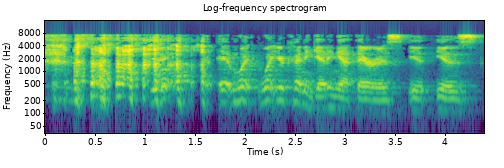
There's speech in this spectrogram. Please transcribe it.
what, what you're kind of getting at there is is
